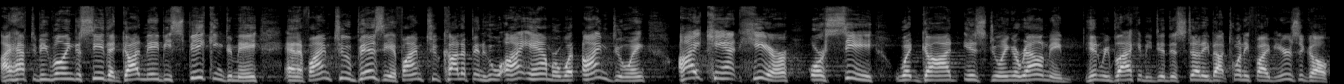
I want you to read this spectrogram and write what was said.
I have to be willing to see that God may be speaking to me. And if I'm too busy, if I'm too caught up in who I am or what I'm doing, I can't hear or see what God is doing around me. Henry Blackaby did this study about 25 years ago.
